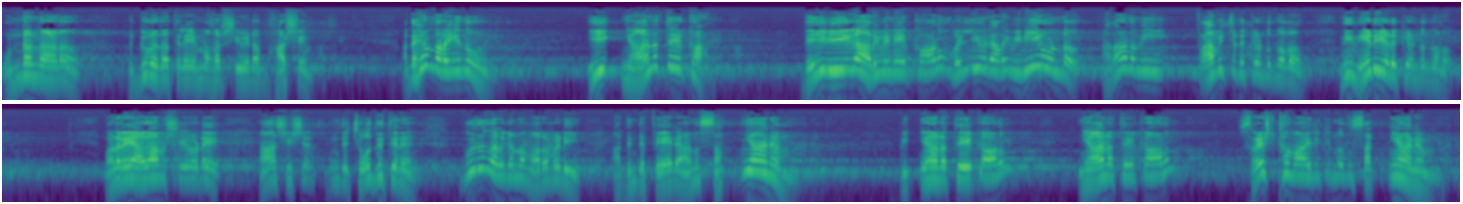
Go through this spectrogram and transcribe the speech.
ഉണ്ടെന്നാണ് ഋഗ്വേദത്തിലെ മഹർഷിയുടെ ഭാഷ്യം. അദ്ദേഹം പറയുന്നു ഈ ജ്ഞാനത്തെക്കാൾ ദൈവീക അറിവിനേക്കാളും വലിയൊരു അറിവ് ഇനിയും ഉണ്ട് അതാണ് നീ പ്രാപിച്ചെടുക്കേണ്ടുന്നത് നീ നേടിയെടുക്കേണ്ടുന്നത്. വളരെ ആകാംക്ഷയോടെ ആ ശിഷ്യന്റെ ചോദ്യത്തിന് ഗുരു നൽകുന്ന മറുപടി അതിന്റെ പേരാണ് സജ്ഞാനം. വിജ്ഞാനത്തെക്കാളും ജ്ഞാനത്തെക്കാളും ശ്രേഷ്ഠമായിരിക്കുന്നത് സജ്ഞാനം.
